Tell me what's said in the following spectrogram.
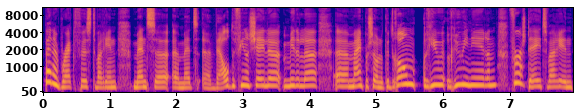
Ben and Breakfast, waarin mensen eh, met wel de financiële middelen eh, mijn persoonlijke droom ru- ruïneren. First Dates, waarin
